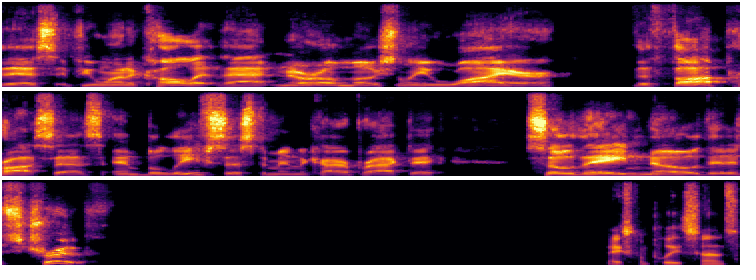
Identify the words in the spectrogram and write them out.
this if you want to call it that neuroemotionally wire the thought process and belief system in the chiropractic so they know that it's truth makes complete sense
